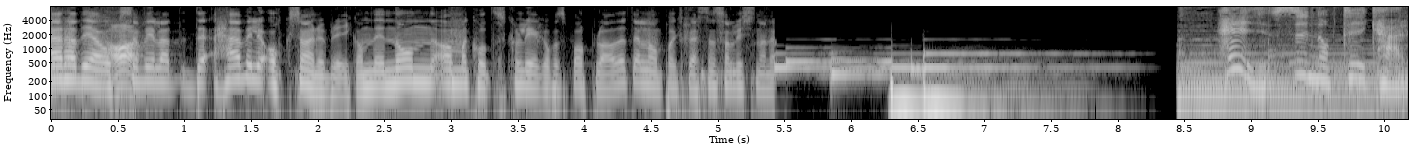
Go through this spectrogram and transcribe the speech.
där hade jag också Ja. velat, det, här vill jag också ha en rubrik, om det är någon av Makotos kollegor på Sportbladet eller någon på Expressen som lyssnar nu. Hej, Synoptik här.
